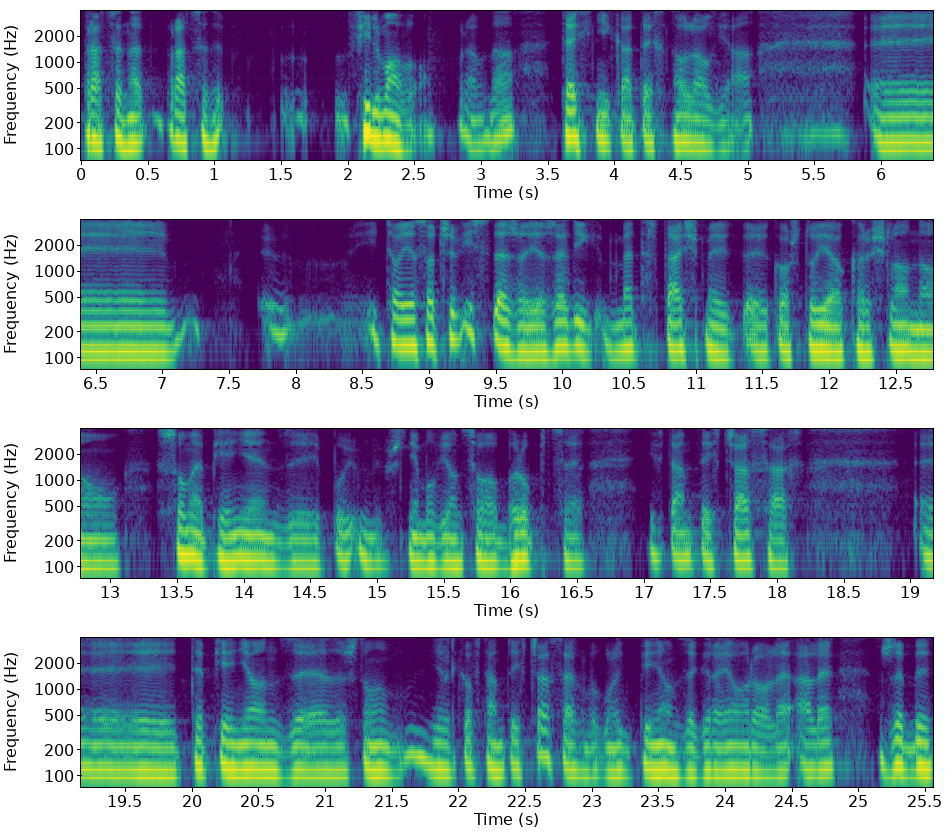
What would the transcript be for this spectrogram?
pracę, na, pracę filmową, prawda? Technika, technologia. I to jest oczywiste, że jeżeli metr taśmy e, kosztuje określoną sumę pieniędzy, już nie mówiąc o obróbce, i w tamtych czasach e, te pieniądze, zresztą nie tylko w tamtych czasach w ogóle pieniądze grają rolę, ale żeby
